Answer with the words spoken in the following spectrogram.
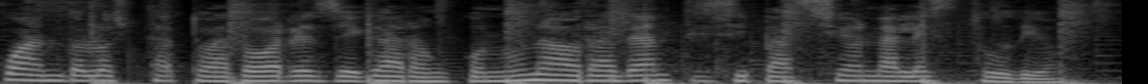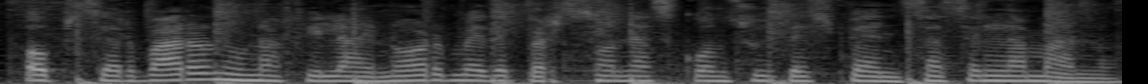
cuando los tatuadores llegaron con una hora de anticipación al estudio, observaron una fila enorme de personas con sus despensas en la mano.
